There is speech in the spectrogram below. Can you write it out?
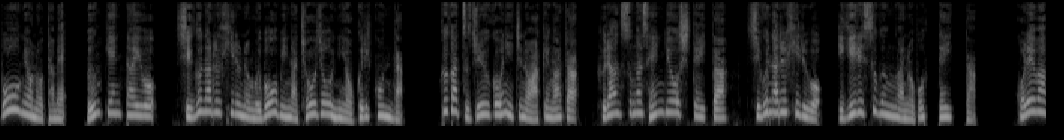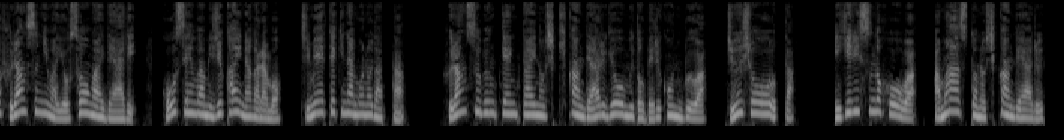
防御のため文献隊をシグナルヒルの無防備な頂上に送り込んだ。9月15日の明け方、フランスが占領していたシグナルヒルをイギリス軍が登っていった。これはフランスには予想外であり、光線は短いながらも致命的なものだった。フランス文献隊の指揮官である業務とベルコン部は重傷を負った。イギリスの方はアマーストの士官である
